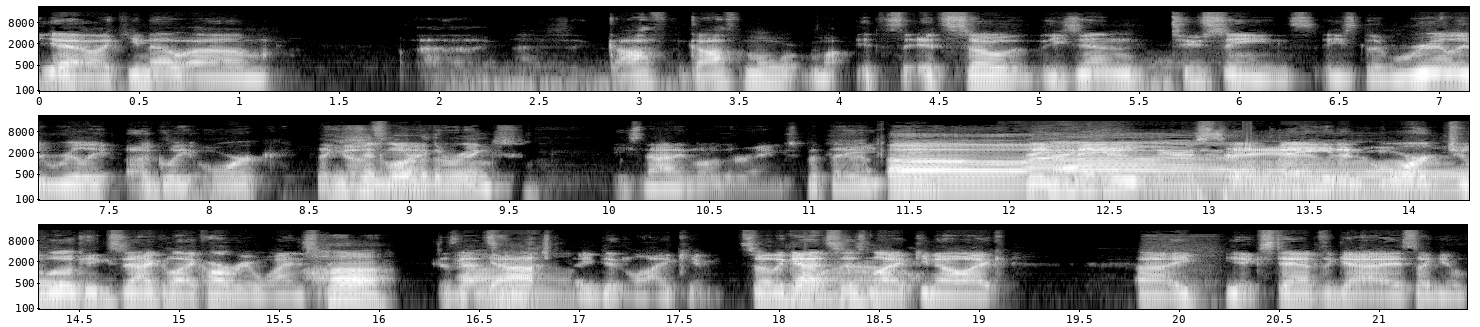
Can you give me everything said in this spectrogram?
yeah, like you know, um, uh, Goth Gothmog. It's it's so he's in two scenes. He's the really really ugly orc. That He's goes in Lord like- of the Rings. He's not in Lord of the Rings, but they they, Oh, they made know they made an orc to look exactly like Harvey Weinstein. huh? because that's Yeah. how much they didn't like him. So the guy that says like you know like uh, he, he stabs the guy. It's like you know,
